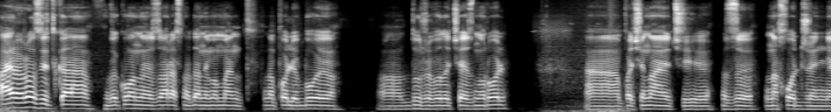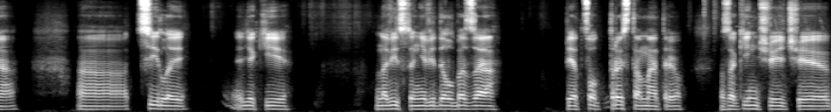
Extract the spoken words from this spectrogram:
Аеророзвідка виконує зараз на даний момент на полі бою е, дуже величезну роль, е, починаючи з знаходження е, цілей, які на відстані від ЛБЗ 500-300 метрів, закінчуючи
